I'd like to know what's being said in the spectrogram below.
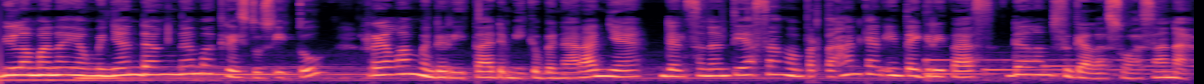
bila mana yang menyandang nama Kristus itu rela menderita demi kebenarannya dan senantiasa mempertahankan integritas dalam segala suasana.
